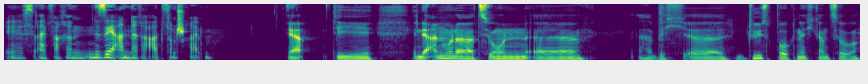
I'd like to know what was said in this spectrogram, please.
ist einfach eine sehr andere Art von Schreiben. Ja, die in der Anmoderation äh, habe ich äh, Duisburg nicht ganz so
